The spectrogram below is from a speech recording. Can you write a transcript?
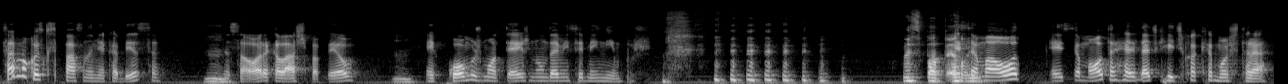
Sabe uma coisa que se passa na minha cabeça? Hum. Nessa hora que ela acha o papel? Hum. É como os motéis não devem ser bem limpos. Esse papel. Essa é uma outra, essa é uma outra realidade que a Hitchcock quer mostrar.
